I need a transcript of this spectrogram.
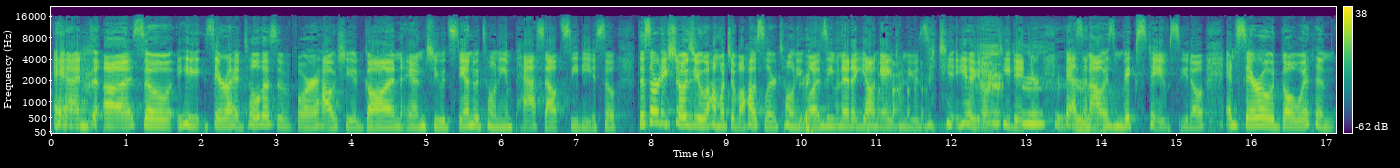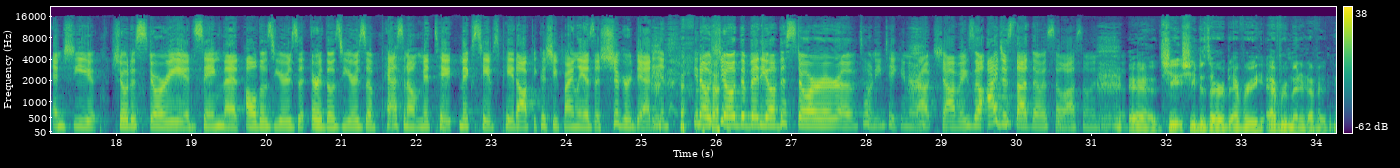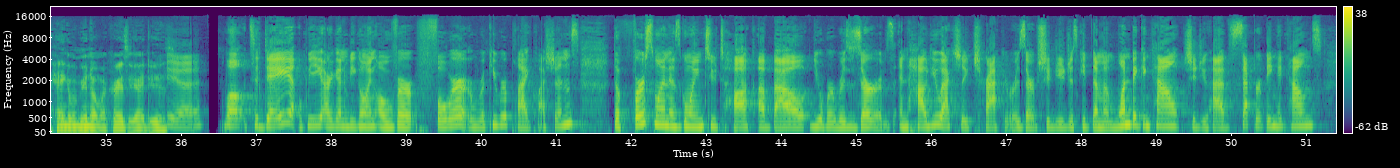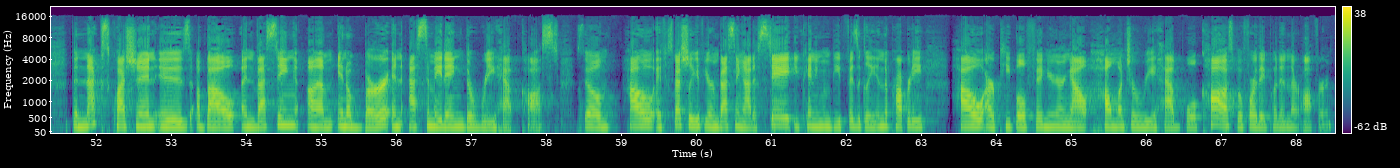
and uh, so, he Sarah had told us before how she had gone and she would stand with Tony and pass out CDs. So, this already shows you how much of a hustler Tony was, even at a young age when he was a you know, a teenager, passing out his mixtapes, you know. And Sarah would go with him and she showed a story and saying that all those years or those years of passing out mixtapes mixtapes paid off because she finally has a sugar daddy and you know showed the video of the store of Tony taking her out shopping. So I just thought that was so awesome. So yeah, she she deserved every every minute of it. Hanging with me on my crazy ideas. Yeah. Well, today we are going to be going over four rookie reply questions. The first one is going to talk about your reserves and how do you actually track your reserves. Should you just keep them in one bank account? Should you have separate bank accounts? The next question is about investing um, in a BRRRR and estimating the rehab cost. So, how, especially if you're investing out of state, you can't even be physically in the property. How are people figuring out how much a rehab will cost before they put in their offer?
